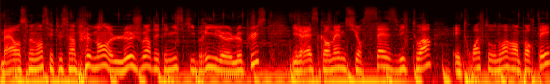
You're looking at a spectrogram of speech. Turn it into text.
Ben, en ce moment, c'est tout simplement le joueur de tennis qui brille le, plus. Il reste quand même sur 16 victoires et 3 tournois remportés.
